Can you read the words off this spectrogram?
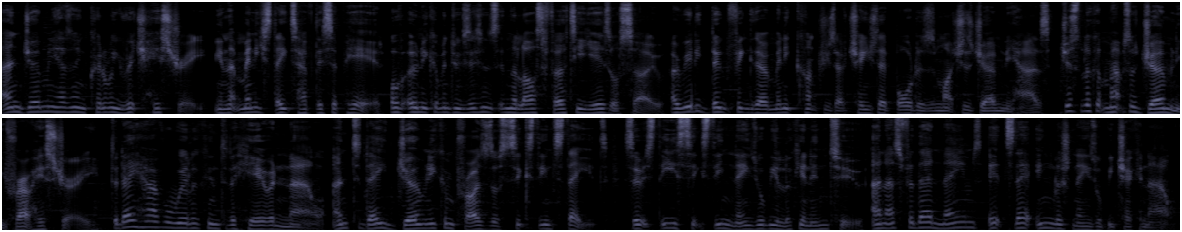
and Germany has an incredibly rich history, in that many states have disappeared, or have only come into existence in the last 30 years or so. I really don't think there are many countries that have changed their borders as much as Germany has, just look at maps of Germany throughout history. Today however we're looking into the here and now, and today Germany comprises of 60 16 states, so it's these 16 names we'll be looking into. And as for their names, it's their English names we'll be checking out.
